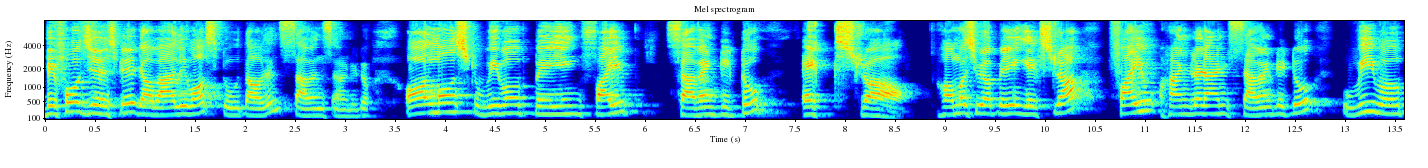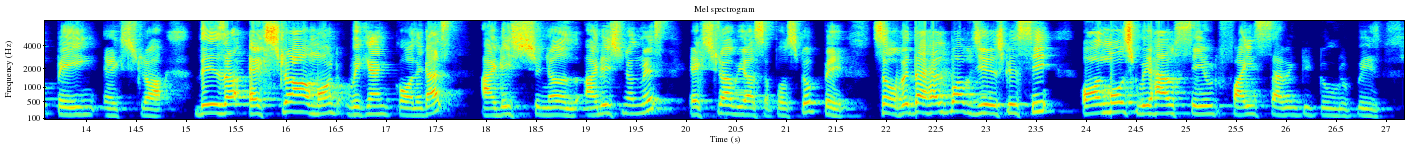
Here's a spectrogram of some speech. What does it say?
Before GST, the value was 2772. Almost we were paying 572 extra. How much we are paying extra? 572 we were paying extra. This is an extra amount. We can call it as additional. Additional means extra we are supposed to pay. So with the help of GST, almost we have saved 572 rupees.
